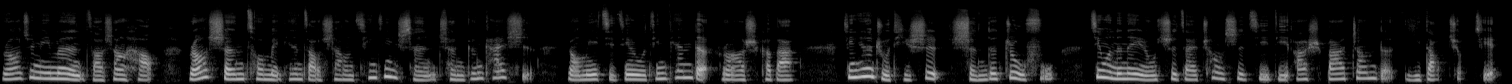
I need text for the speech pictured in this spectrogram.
荣耀居民们，早上好！荣耀神从每天早上亲近神、晨更开始，让我们一起进入今天的荣耀时刻吧。今天的主题是神的祝福。经文的内容是在创世纪第二十八章的一到九节。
